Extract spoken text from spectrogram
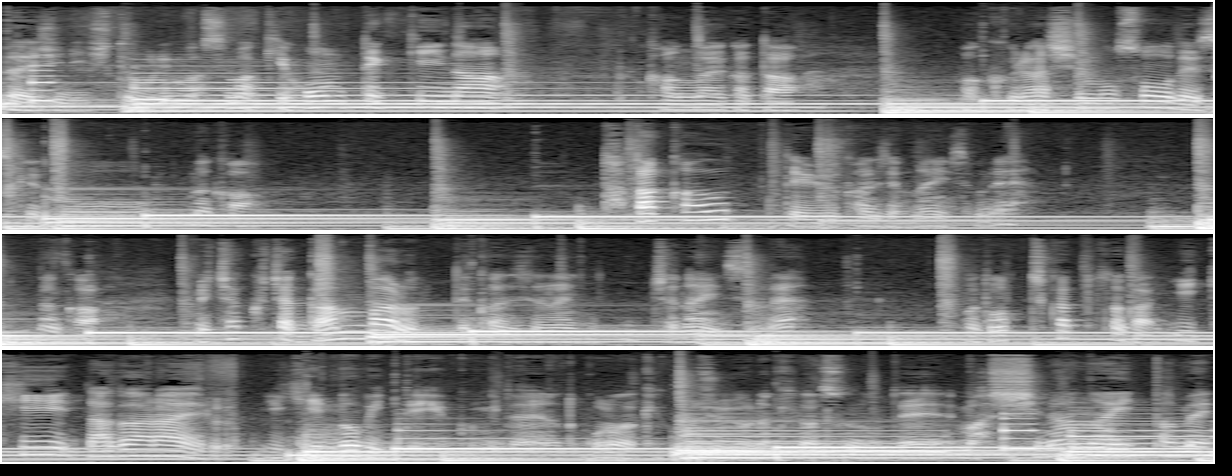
大事にしております。まあ基本的な考え方、まあ、暮らしもそうですけど戦うっていう感じじゃないんですよね。なんかめちゃくちゃ頑張るって感じじゃないじゃないんですよね、まあ、どっちかっていうとなんか生きながらえる生き延びていくみたいなところが結構重要な気がするので、まあ、死なないため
